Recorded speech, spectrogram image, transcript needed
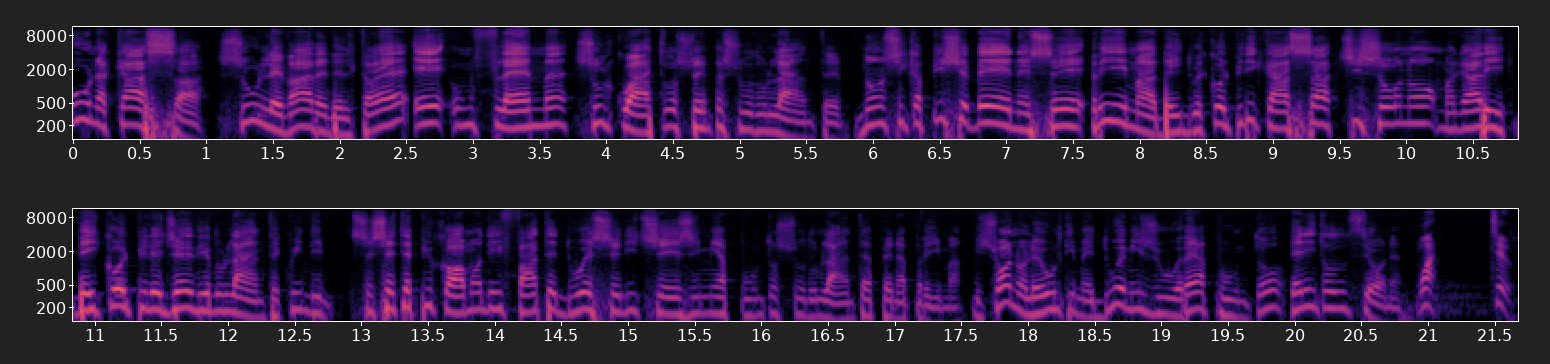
una cassa sulle varie del 3 e un flam sul 4 sempre sul rullante. Non si capisce bene se prima dei due colpi di cassa ci sono magari dei colpi leggeri di rullante, quindi se siete più comodi fate due sedicesimi appunto sul rullante appena prima. Vi suono le ultime due misure appunto dell'introduzione. 1, 2,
